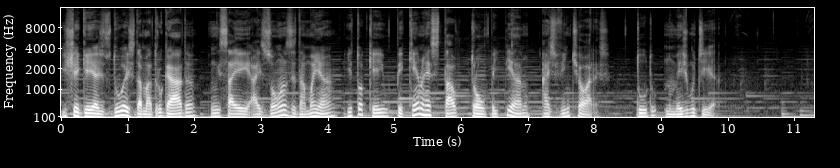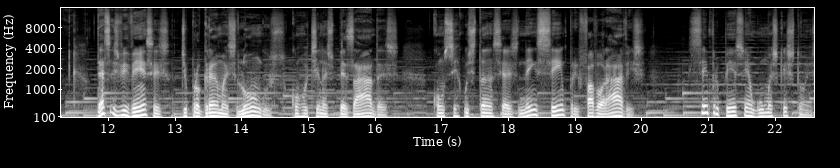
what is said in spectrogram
e cheguei às duas da madrugada, ensaiei às 11 da manhã e toquei um pequeno recital trompa e piano às 20 horas, tudo no mesmo dia. Dessas vivências de programas longos, com rotinas pesadas, com circunstâncias nem sempre favoráveis, sempre penso em algumas questões.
